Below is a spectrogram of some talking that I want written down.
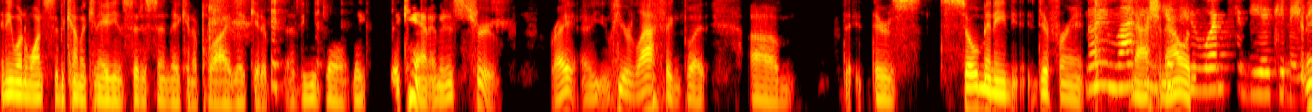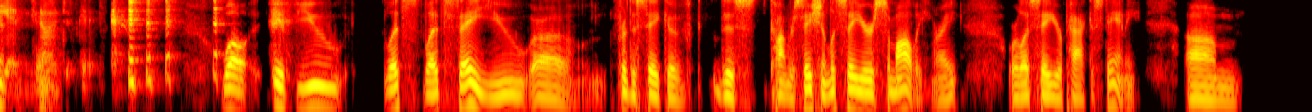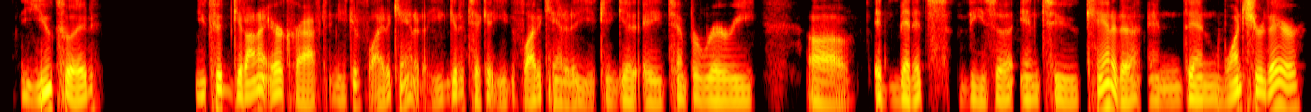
anyone wants to become a Canadian citizen, they can apply, they get a, a visa, they, they can. I mean, it's true, right? I mean, you're laughing, but um, th- there's so many different No, I'm laughing because nationalities. who wants to be a Canadian? No, I'm just kidding. Well, if you let's let's say you, uh, for the sake of this conversation, let's say you're Somali, right? Or let's say you're Pakistani. Um, you could you could get on an aircraft and you could fly to Canada. You can get a ticket. You can fly to Canada. You can get a temporary uh, admittance visa into Canada, and then once you're there,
